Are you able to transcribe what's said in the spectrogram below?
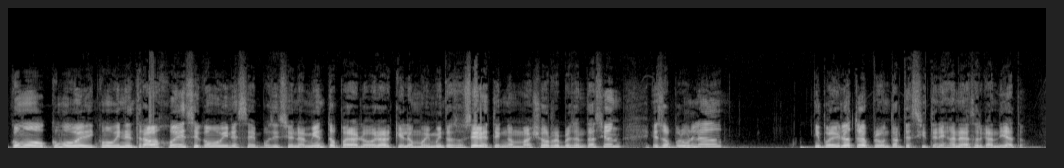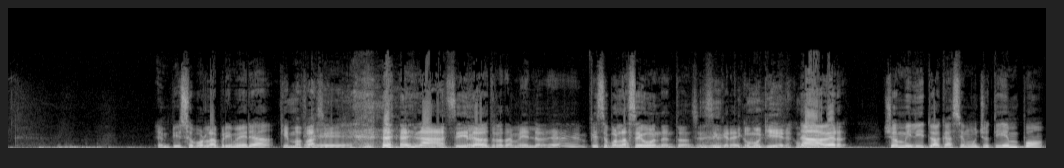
¿cómo, cómo, ve, ¿cómo viene el trabajo ese? ¿Cómo viene ese posicionamiento para lograr que los movimientos sociales tengan mayor representación? Eso por un lado. Y por el otro, preguntarte si tenés ganas de ser candidato. Empiezo por la primera. Que es más fácil. Eh, Nada, sí, la otra también. Lo- eh, empiezo por la segunda entonces, si querés. Como quieras. como No, a quieras. ver, yo milito acá hace mucho tiempo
